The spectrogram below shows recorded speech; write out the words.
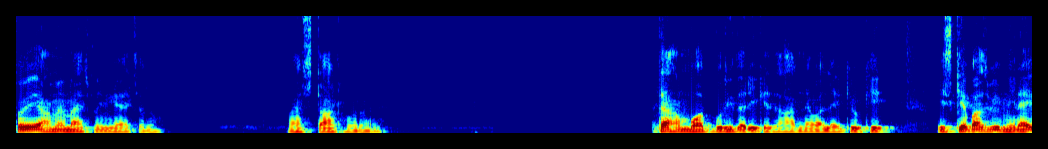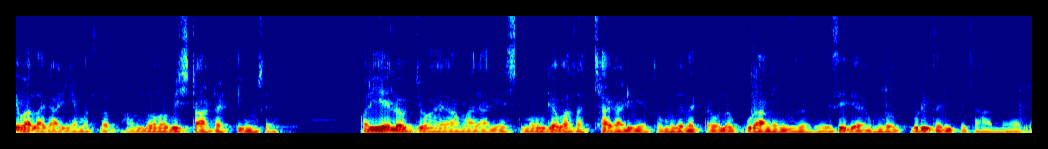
तो ये हमें मैच मिल गया है, चलो। मैच स्टार्ट हो रहा है। हम बहुत बुरी तरीके से हारने वाले हैं, क्योंकि इसके पास भी मेरा ही वाला गाड़ी है मतलब हम दोनों भी स्टार्टर टीम से। और ये लोग जो है हमारे अगेंस्ट में, उनके पास अच्छा गाड़ी है तो मुझे लगता है वो लोग पुराने यूज़र थे इसीलिए हम लोग बुरी तरीके से हारने वाले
